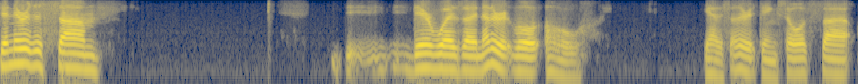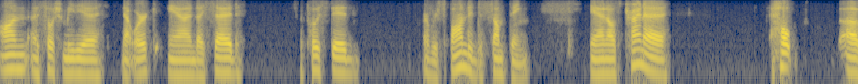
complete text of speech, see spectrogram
then there was this um there was another little oh yeah, this other thing. So it's uh, on a social media network, and I said, I posted, I responded to something, and I was trying to help a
